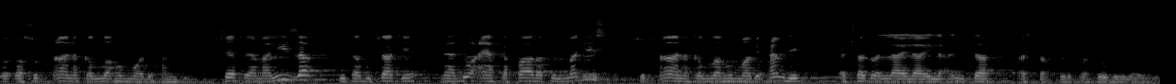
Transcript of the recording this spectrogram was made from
وسبحانك اللهم وبحمدك. شيخ يا ماليزا كتاب شاكي لا دعاء كفارة المجلس. سبحانك اللهم وبحمدك. أشهد أن لا إله إلا أنت أستغفرك وأتوب إليه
